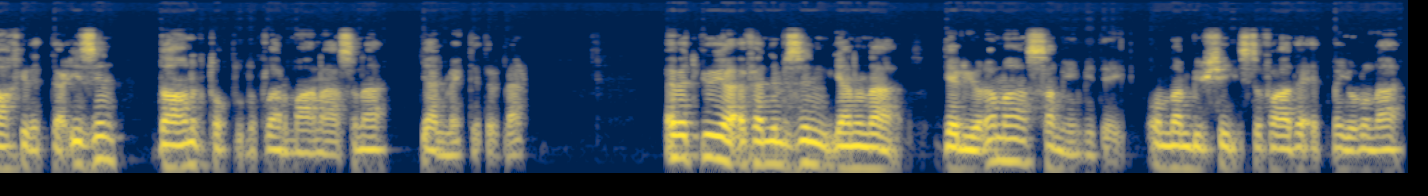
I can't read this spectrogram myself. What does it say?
ahirette izin dağınık topluluklar manasına gelmektedirler. Evet güya Efendimizin yanına geliyor ama samimi değil. Ondan bir şey istifade etme yoluna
